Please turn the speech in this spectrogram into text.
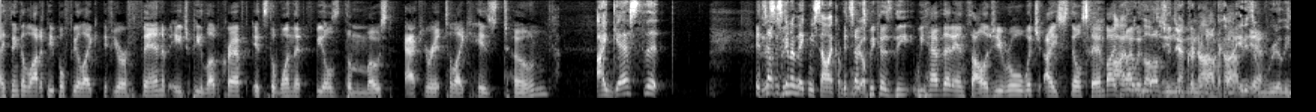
I think a lot of people feel like if you're a fan of H.P. Lovecraft, it's the one that feels the most accurate to like his tone. I guess that. It this is be- going to make me sound like a It sucks because the we have that anthology rule, which I still stand by. But I would, love, to do Necronomicon. Necronomicon. It is Yeah. a really,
